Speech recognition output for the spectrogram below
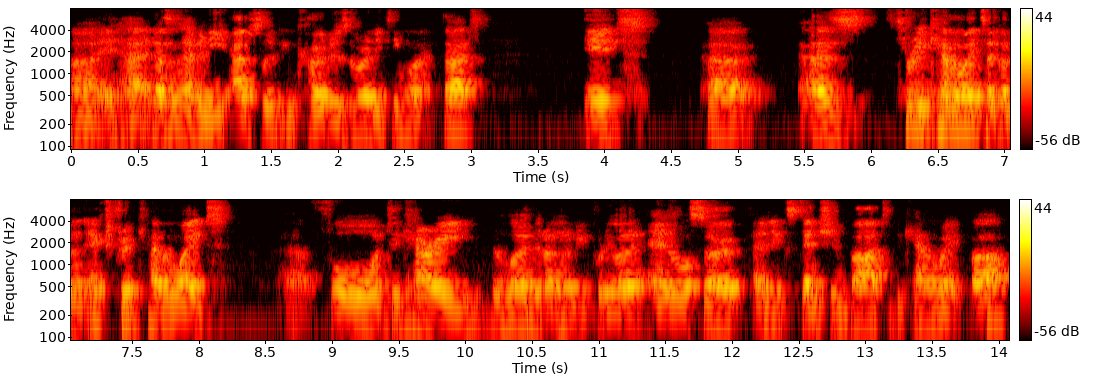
Uh, it, it, doesn't have any absolute encoders or anything like that. It uh, has three counterweights. I've got an extra counterweight uh, for to carry the load that I'm going to be putting on it and also an extension bar to the counterweight bar.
